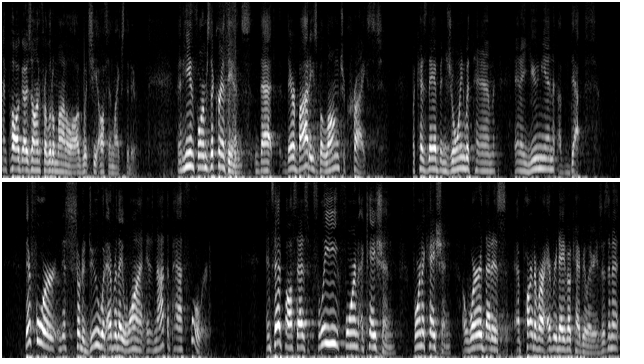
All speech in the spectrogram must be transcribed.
and Paul goes on for a little monologue, which he often likes to do. And he informs the Corinthians that their bodies belong to Christ because they have been joined with him in a union of depth. Therefore, this sort of do whatever they want is not the path forward. Instead, Paul says, flee fornication. Fornication, a word that is a part of our everyday vocabularies, isn't it?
